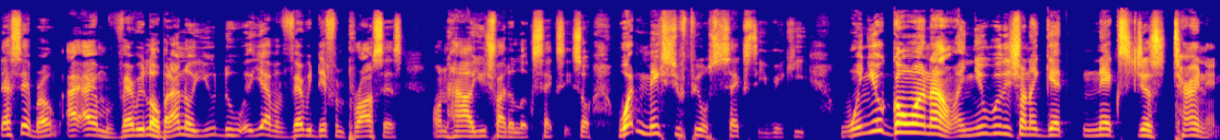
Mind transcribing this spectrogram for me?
That's it, bro. I, I am very low, but I know you do. You have a very different process on how you try to look sexy. So, what makes you feel sexy, Ricky? When you're going out and you're really trying to get next, just turning,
